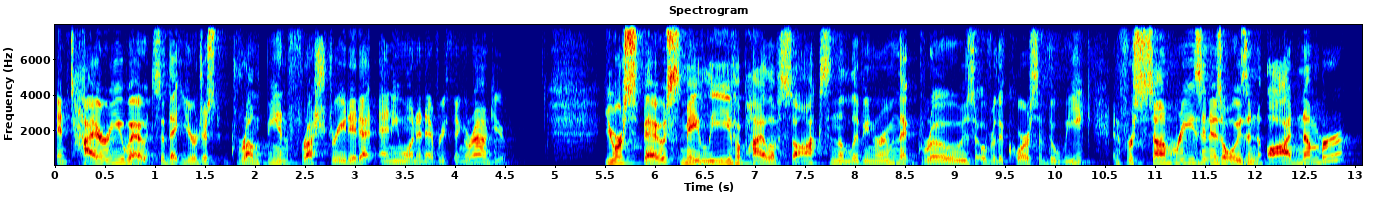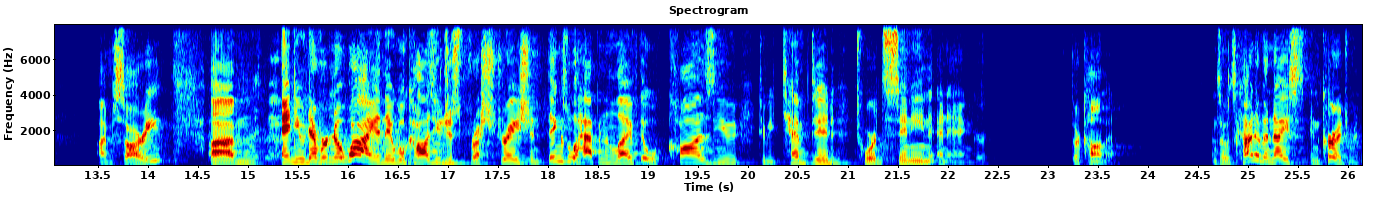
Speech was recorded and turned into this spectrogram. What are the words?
and tire you out so that you're just grumpy and frustrated at anyone and everything around you. Your spouse may leave a pile of socks in the living room that grows over the course of the week and for some reason is always an odd number. I'm sorry. Um, and you never know why, and they will cause you just frustration. Things will happen in life that will cause you to be tempted towards sinning and anger. They're common. And so it's kind of a nice encouragement.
